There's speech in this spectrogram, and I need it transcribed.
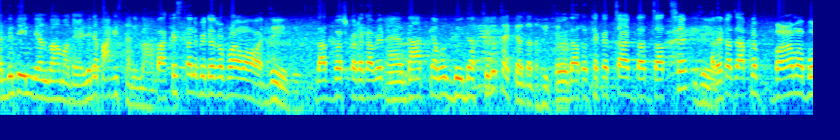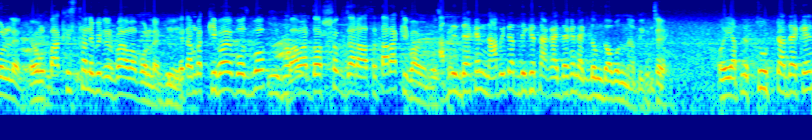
একদিন তো ইন্ডিয়ান বাহামা দেখা যায় এটা পাকিস্তানি বাহামা পাকিস্তানি বিটের বাহামা হয়? জি জি। দাঁত বয়স কটা কাবে দাঁত কেবল দুই দাঁত ছিল চারটা দাঁত হয়েছে দুই দাঁতের থেকে চার দাঁত যাচ্ছে। আর এটা যে আপনি বাহামা বললেন এবং পাকিস্তানি বিটের বাহামা বললেন এটা আমরা কীভাবে বুঝব? বাবার বা আমার দর্শক যারা আছে তারা কীভাবে বুঝবে? আপনি দেখেন নাবিটার দিকে তাকায় দেখেন একদম ডবল নাবি ওই আপনার চুটটা দেখেন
